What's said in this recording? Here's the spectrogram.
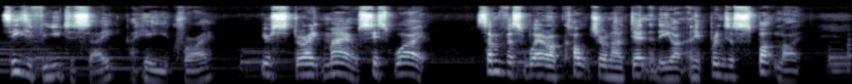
It's easy for you to say, I hear you cry. You're a straight male, cis white. Some of us wear our culture and identity on, and it brings a spotlight. You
